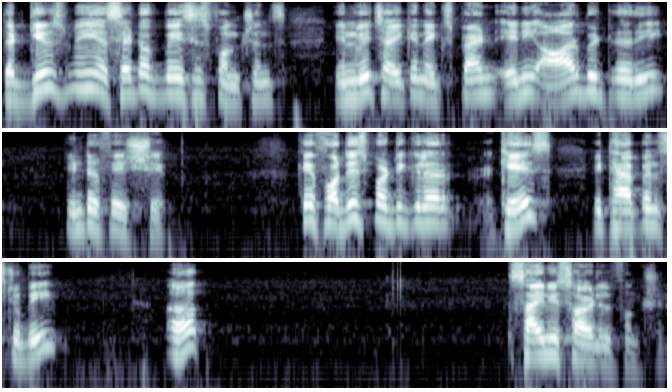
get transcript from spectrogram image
that gives me a set of basis functions in which I can expand any arbitrary interface shape. Okay, for this particular case it happens to be a sinusoidal function.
